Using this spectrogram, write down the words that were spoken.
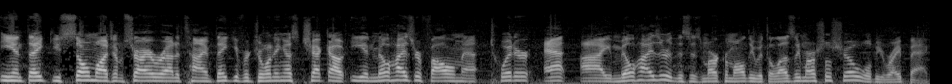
Ian, thank you so much. I'm sorry we're out of time. Thank you for joining us. Check out Ian Millhiser. Follow him at Twitter at iMillhiser. This is Mark Grimaldi with the Leslie Marshall Show. We'll be right back.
